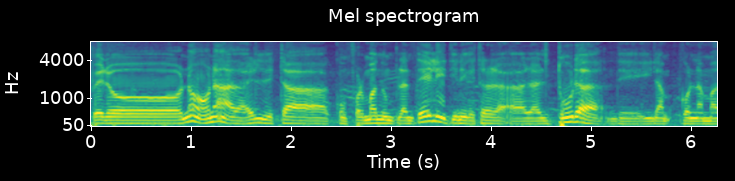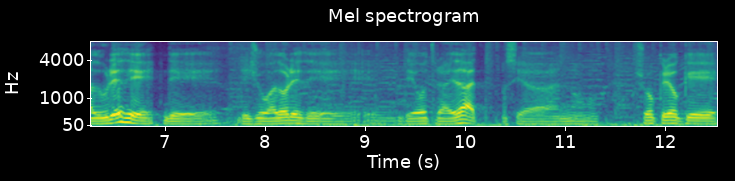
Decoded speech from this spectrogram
pero no, nada, él está conformando un plantel y tiene que estar a la, altura de, y la, con la madurez de, de, de jugadores de de otra edad. O sea, no, yo creo que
